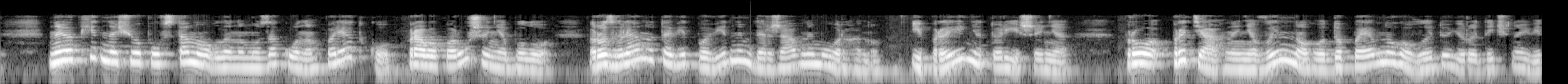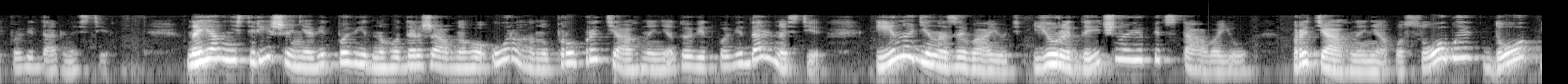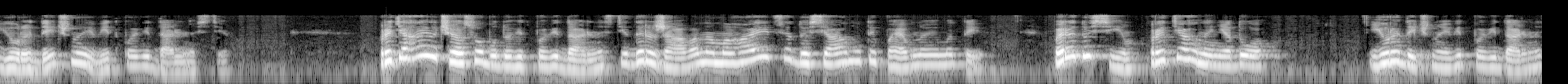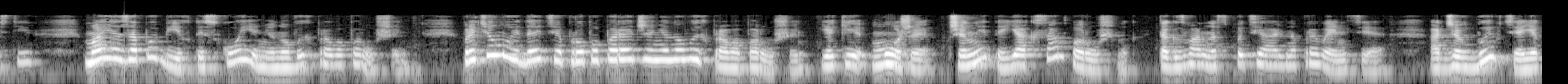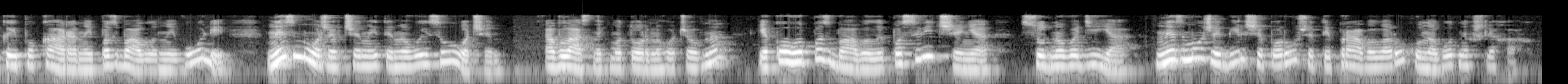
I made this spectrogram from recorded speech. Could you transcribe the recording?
необхідно, щоб у встановленому законом порядку правопорушення було розглянуто відповідним державним органом і прийнято рішення про притягнення винного до певного виду юридичної відповідальності. Наявність рішення відповідного державного органу про притягнення до відповідальності іноді називають юридичною підставою притягнення особи до юридичної відповідальності. Притягаючи особу до відповідальності, держава намагається досягнути певної мети. Передусім, притягнення до юридичної відповідальності має запобігти скоєнню нових правопорушень. При цьому йдеться про попередження нових правопорушень, які може чинити як сам порушник, так звана спеціальна превенція, адже вбивця, який покараний позбавлений волі, не зможе вчинити новий злочин, а власник моторного човна, якого позбавили посвідчення судноводія, не зможе більше порушити правила руху на водних шляхах.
